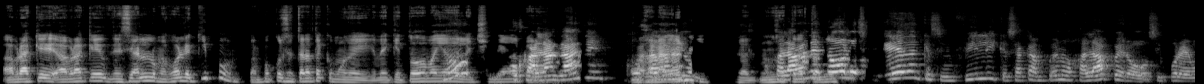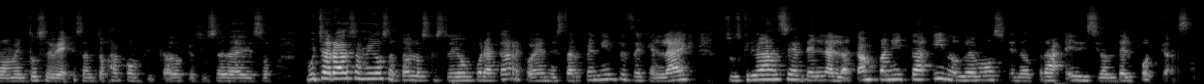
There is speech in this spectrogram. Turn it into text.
habrá que, habrá que desearle lo mejor al equipo. Tampoco se trata como de, que todo vaya de la chingada. Ojalá gane. Ojalá, gane. Ojalá gane todos los que quedan, que se enfile y que sea campeón, ojalá, pero si por el momento se ve, se antoja complicado que suceda eso. Muchas gracias amigos a todos los que estuvieron por acá, recuerden estar pendientes, dejen like, suscríbanse, denle a la campanita y nos vemos en otra edición del podcast.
